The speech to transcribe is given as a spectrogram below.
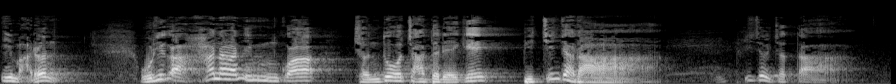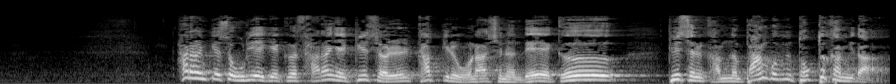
이 말은 우리가 하나님과 전도자들에게 빚진 자다. 빚을 졌다. 하나님께서 우리에게 그 사랑의 빚을 갚기를 원하시는데 그 빚을 갚는 방법이 독특합니다.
